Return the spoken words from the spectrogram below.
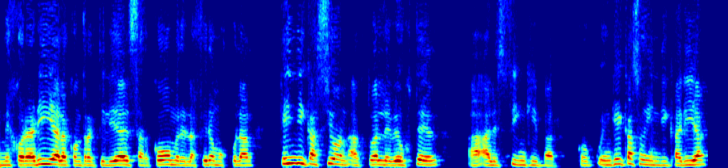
mejoraría la contractilidad del sarcómero y la fibra muscular. ¿Qué indicación actual le ve usted al Sphin Keeper? ¿En qué casos indicaría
